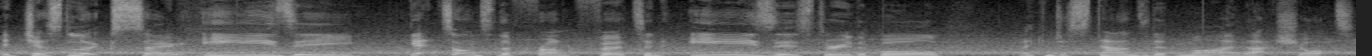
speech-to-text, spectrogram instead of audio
It just looks so easy. Gets onto the front foot and eases through the ball. They can just stand and admire that shot.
